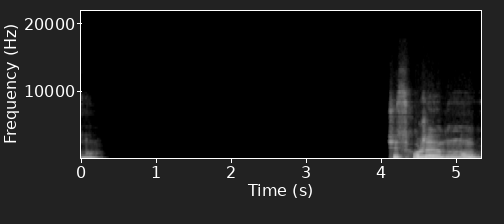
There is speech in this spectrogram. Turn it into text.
Ну. Щось схоже, ну,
